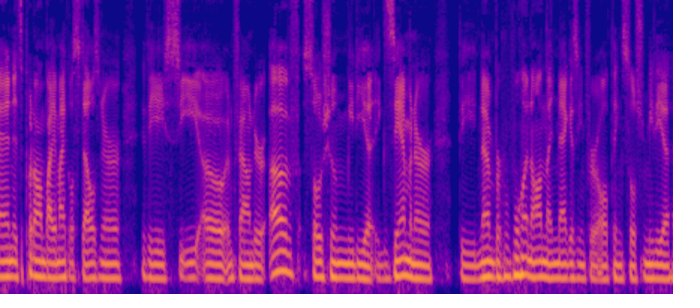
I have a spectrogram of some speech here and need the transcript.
and it's put on by Michael Stelzner, the CEO and founder of Social Media Examiner, the number one online magazine for all things social media.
